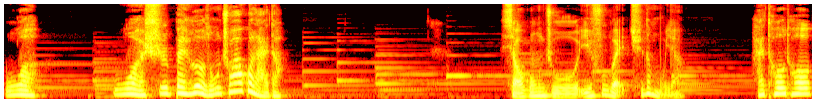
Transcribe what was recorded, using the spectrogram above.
我，我是被恶龙抓过来的。小公主一副委屈的模样，还偷偷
